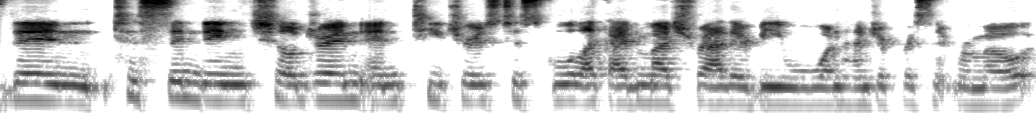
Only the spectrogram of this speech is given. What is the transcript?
then to sending children and teachers to school. Like I'd much rather be 100% remote.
